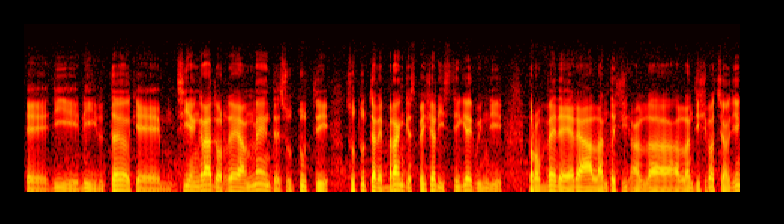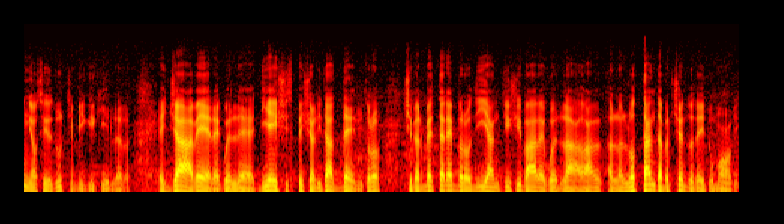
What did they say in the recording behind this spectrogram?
eh, di LILT che sia in grado realmente su, tutti, su tutte le branche specialistiche quindi provvedere all'anticipazione diagnostica di tutti i big killer e già avere quelle 10 specialità dentro ci permetterebbero di anticipare l'80% dei tumori.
